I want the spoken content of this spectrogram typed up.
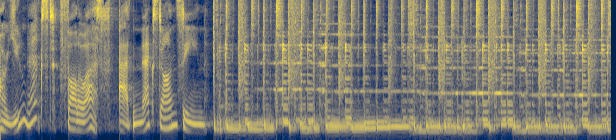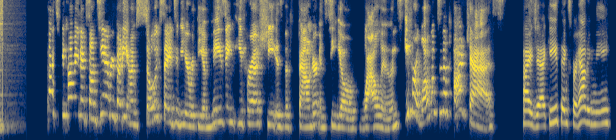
Are you next? Follow us at Next on Scene. Becoming Next on Scene, everybody. I'm so excited to be here with the amazing Ifrah. She is the founder and CEO of Wow Loons. Ifrah, welcome to the podcast. Hi, Jackie. Thanks for having me.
